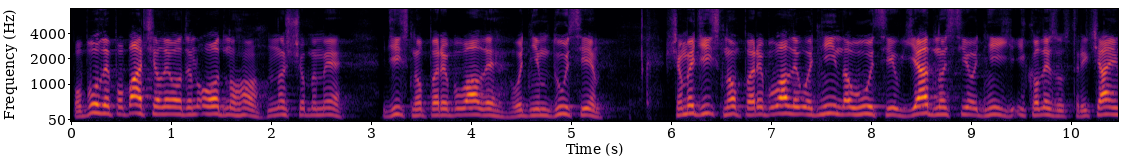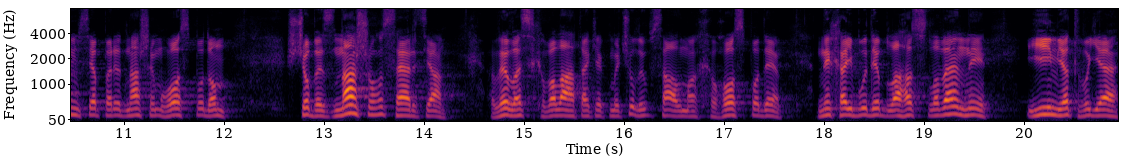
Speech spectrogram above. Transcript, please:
побули, побачили один одного, але щоб ми дійсно перебували в однім дусі, що ми дійсно перебували в одній науці, в єдності одній, і коли зустрічаємося перед нашим Господом, щоб з нашого серця лилась хвала, так як ми чули в псалмах, Господи, нехай буде благословенне ім'я Твоє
